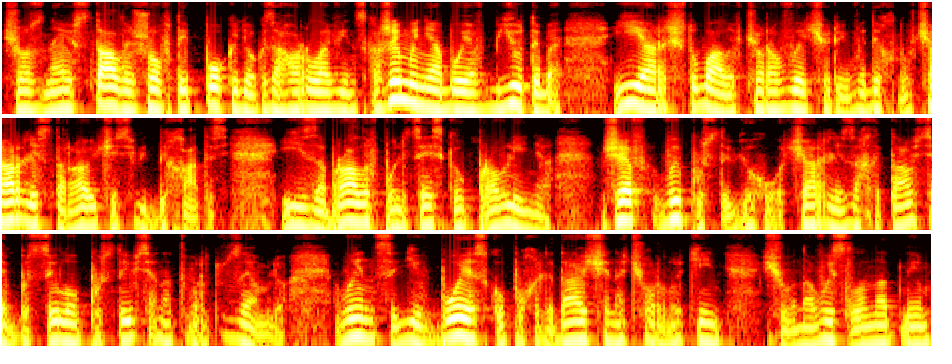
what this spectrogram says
Що з нею стало? Жовтий покидьок загорла він. Скажи мені, або я вб'ю тебе. Її арештували вчора ввечері, видихнув Чарлі, стараючись віддихатись. Її забрали в поліцейське управління. Джеф випустив його. Чарлі захитався, безсило опустився на тверду землю. Він сидів боязко, поглядаючи на чорну тінь, що нависла над ним.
